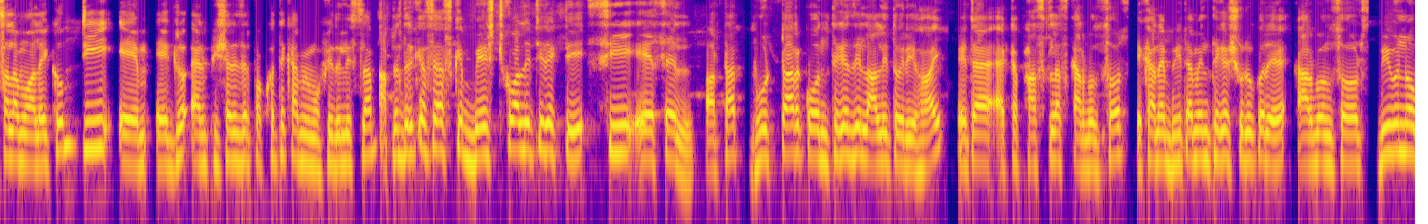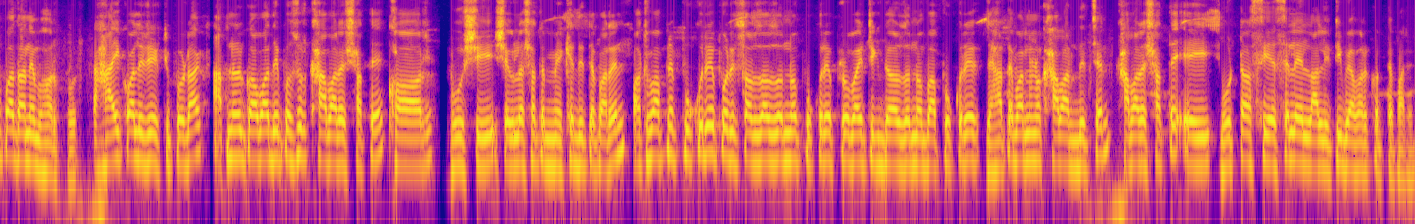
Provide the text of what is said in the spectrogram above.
আসসালামু আলাইকুম। T M agro and fisheries এর পক্ষ থেকে আমি মফিদুল ইসলাম। আপনাদের কাছে আজকে বেস্ট কোয়ালিটির একটি সিএসএল অর্থাৎ ভুট্টার কোন থেকে যে লালি তৈরি হয়, এটা একটা ফার্স্ট ক্লাস কার্বন সোর্স এখানে ভিটামিন থেকে শুরু করে কার্বন সোর্স বিভিন্ন উপাদানে ভরপুর। হাই কোয়ালিটির একটি প্রোডাক্ট আপনার গবাদি পশুর খাবারের সাথে খড়, ভুসি সেগুলোর সাথে মেখে দিতে পারেন। অথবা আপনি পুকুরে পরিচর্যার জন্য, পুকুরে প্রোবায়োটিক দেওয়ার জন্য বা পুকুরে হাতে বানানো খাবার দিচ্ছেন, খাবারের সাথে এই ভুট্টা সিএসএল এর লালিটি ব্যবহার করতে পারেন।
